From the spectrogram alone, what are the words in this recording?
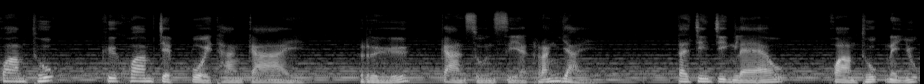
ความทุกข์คือความเจ็บป่วยทางกาย หรือการสูญเสียครั้งใหญ่ แต่จริงๆแล้ว ความทุกข์ในยุค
